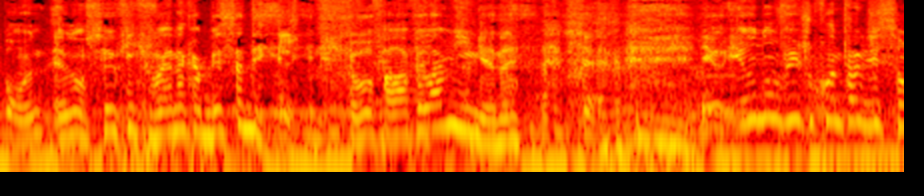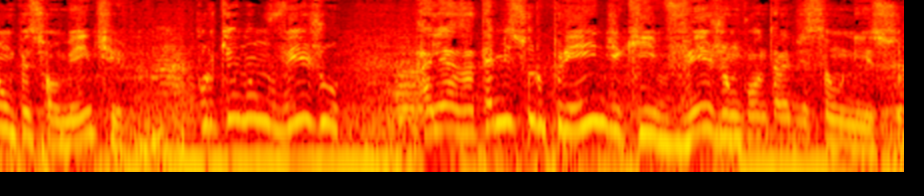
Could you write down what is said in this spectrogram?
Bom, eu não sei o que, que, vai na cabeça dele. Eu vou falar pela minha, né? Eu, eu não vejo contradição, pessoalmente, porque eu não vejo. Aliás, até me surpreende que vejam contradição nisso.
